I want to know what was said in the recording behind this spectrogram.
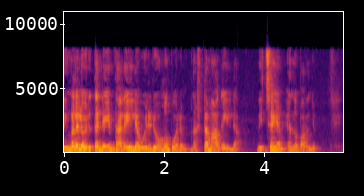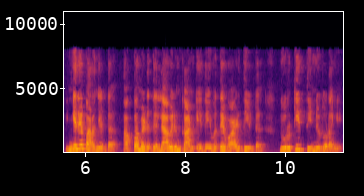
നിങ്ങളിൽ ഒരുത്തന്റെയും തലയിലെ ഒരു രോമം പോലും നഷ്ടമാകയില്ല. നിശ്ചയം എന്ന് പറഞ്ഞു. ഇങ്ങനെ പറഞ്ഞിട്ട് അപ്പമെടുത്ത് എല്ലാവരും കാണുക ദൈവത്തെ വാഴ്ത്തിയിട്ട് നുറുക്കി തിന്നു തുടങ്ങി.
